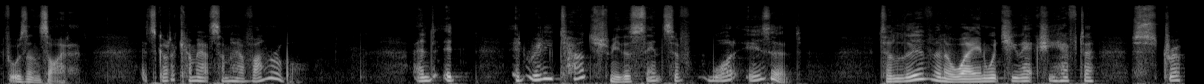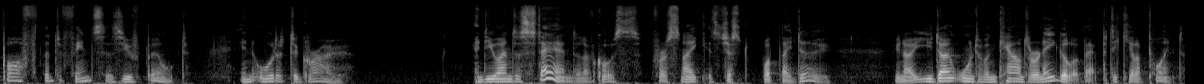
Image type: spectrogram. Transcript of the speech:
if it was inside it. It's got to come out somehow vulnerable. And it, it really touched me, the sense of what is it to live in a way in which you actually have to strip off the defenses you've built in order to grow. And you understand, and of course, for a snake, it's just what they do. You know, you don't want to encounter an eagle at that particular point.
